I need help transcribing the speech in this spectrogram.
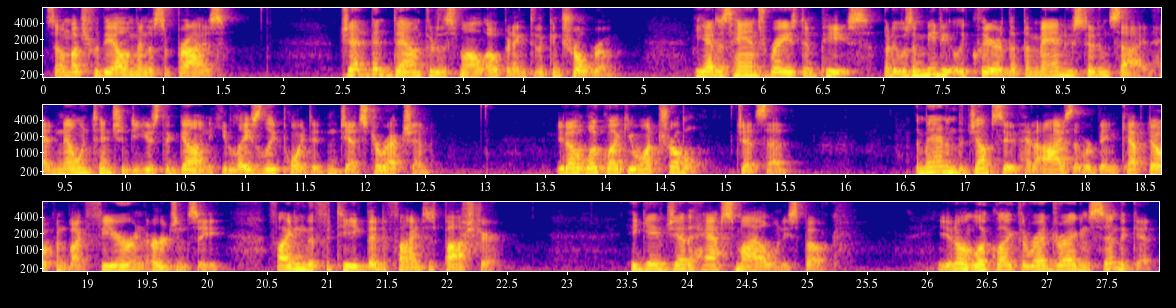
So much for the element of surprise. Jet bent down through the small opening to the control room. He had his hands raised in peace, but it was immediately clear that the man who stood inside had no intention to use the gun he lazily pointed in Jet's direction. You don't look like you want trouble, Jet said. The man in the jumpsuit had eyes that were being kept open by fear and urgency, fighting the fatigue that defined his posture. He gave Jet a half smile when he spoke. You don't look like the Red Dragon Syndicate.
